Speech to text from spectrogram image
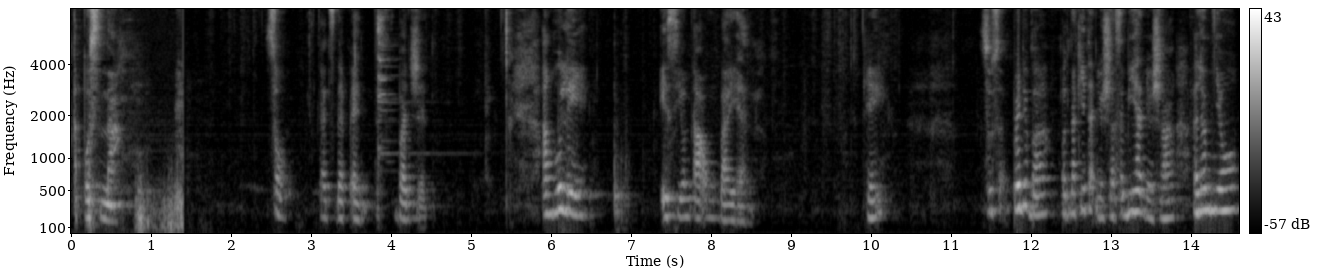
Tapos na. So, that's the end budget. Ang huli is yung taong bayan. Okay? So, sa- pwede ba, pag nakita nyo siya, sabihan nyo siya, alam nyo,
